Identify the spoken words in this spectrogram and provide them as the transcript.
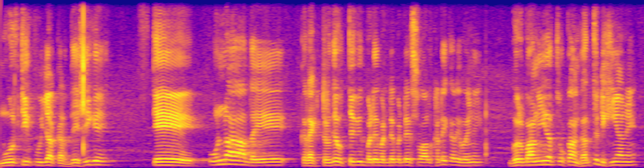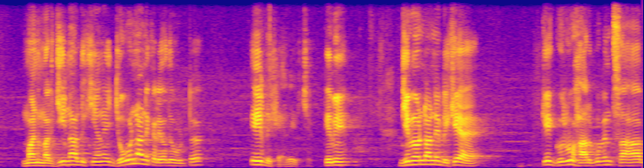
ਮੂਰਤੀ ਪੂਜਾ ਕਰਦੇ ਸੀਗੇ ਤੇ ਉਹਨਾਂ ਦੇ ਕਰੈਕਟਰ ਦੇ ਉੱਤੇ ਵੀ ਬੜੇ ਵੱਡੇ ਵੱਡੇ ਸਵਾਲ ਖੜੇ ਕਰੇ ਹੋਏ ਨੇ। ਗੁਰਬਾਣੀ ਦੀਆਂ ਤੁਕਾਂ ਗਲਤ ਲਿਖੀਆਂ ਨੇ, ਮਨ ਮਰਜ਼ੀ ਨਾਲ ਲਿਖੀਆਂ ਨੇ, ਜੋ ਉਹਨਾਂ ਨੇ ਕਰਿਆ ਉਹਦੇ ਉਲਟ ਇਹ ਲਿਖਿਆ ਇਹਦੇ ਵਿੱਚ। ਕਿਵੇਂ? ਜਿਵੇਂ ਉਹਨਾਂ ਨੇ ਲਿਖਿਆ ਹੈ ਕਿ ਗੁਰੂ ਹਰਗੋਬਿੰਦ ਸਾਹਿਬ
